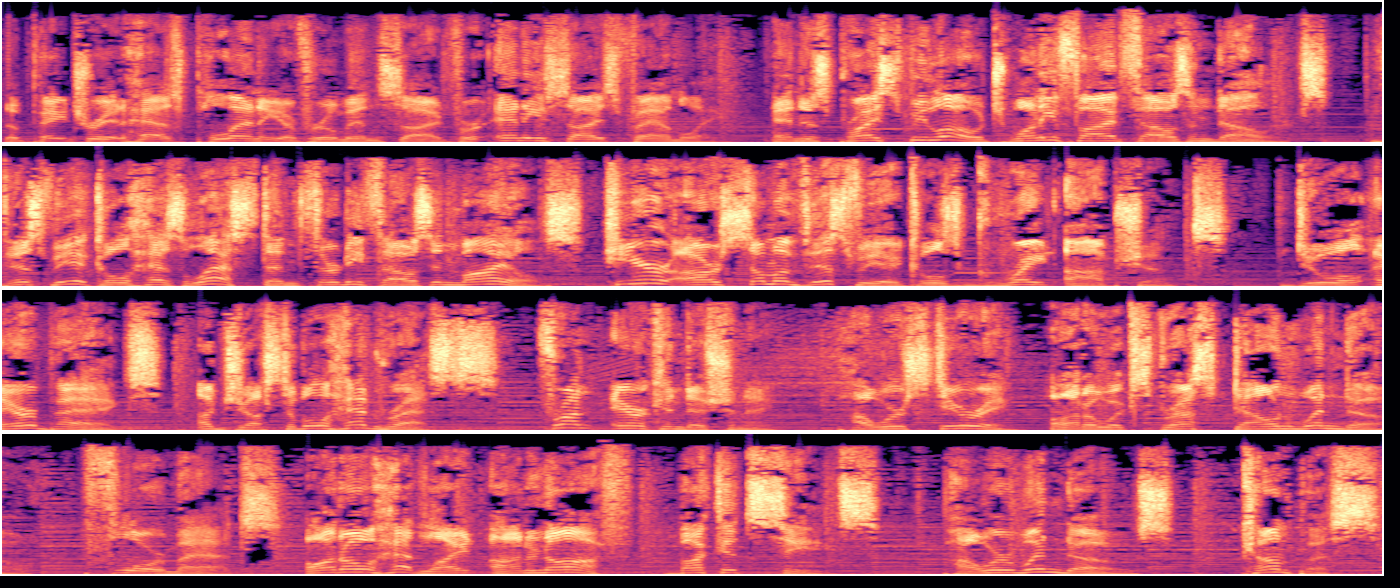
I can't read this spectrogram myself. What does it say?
The Patriot has plenty of room inside for any size family and is priced below $25,000. This vehicle has less than 30,000 miles. Here are some of this vehicle's great options dual airbags, adjustable headrests, front air conditioning, power steering, auto express down window, floor mats, auto headlight on and off, bucket seats, power windows, compass.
